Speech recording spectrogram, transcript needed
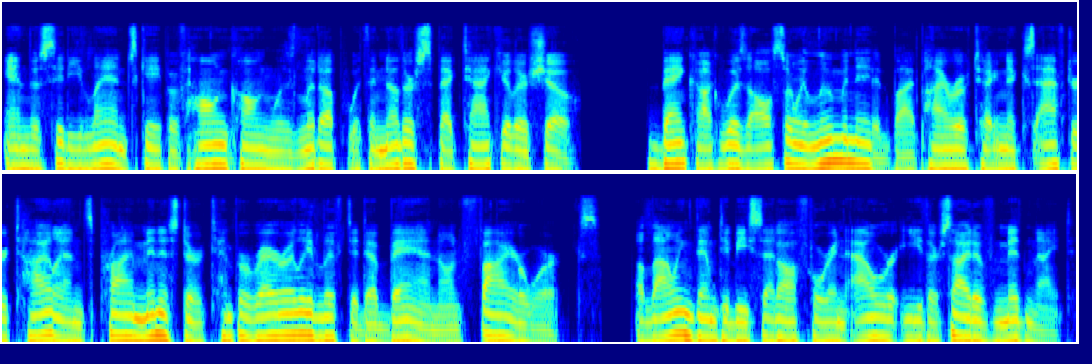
and the city landscape of Hong Kong was lit up with another spectacular show. Bangkok was also illuminated by pyrotechnics after Thailand's prime minister temporarily lifted a ban on fireworks, allowing them to be set off for an hour either side of midnight.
